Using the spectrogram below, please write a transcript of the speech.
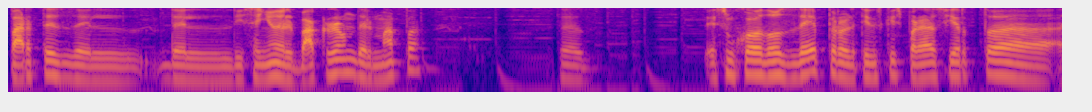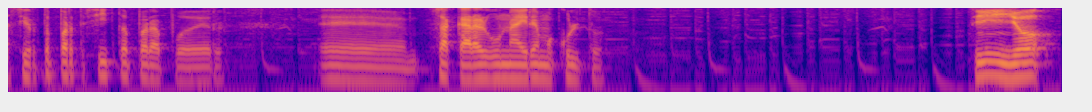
partes del, del diseño del background del mapa. O sea, es un juego 2D, pero le tienes que disparar a cierta, a cierta partecita para poder eh, sacar algún item oculto. Sí, yo,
